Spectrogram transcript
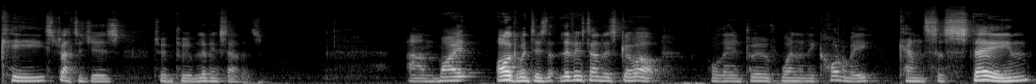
key strategies to improve living standards. And my argument is that living standards go up or they improve when an economy can sustain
